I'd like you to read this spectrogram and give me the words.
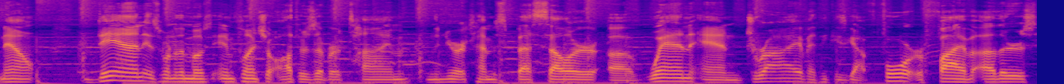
Now, Dan is one of the most influential authors of our time, the New York Times bestseller of When and Drive. I think he's got four or five others.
